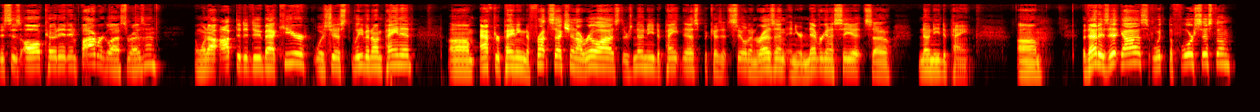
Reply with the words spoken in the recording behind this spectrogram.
this is all coated in fiberglass resin. And what I opted to do back here was just leave it unpainted. Um, after painting the front section, I realized there's no need to paint this because it's sealed in resin and you're never going to see it. So no need to paint. Um, but that is it, guys, with the floor system.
